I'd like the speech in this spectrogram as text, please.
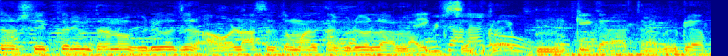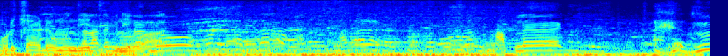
तर शेतकरी मित्रांनो व्हिडिओ जर आवडला असेल तुम्हाला तर व्हिडिओला लाईक सबस्क्राईब नक्की करा. तर भेटूया पुढच्या व्हिडिओमध्ये धन्यवाद. आपलं जू.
